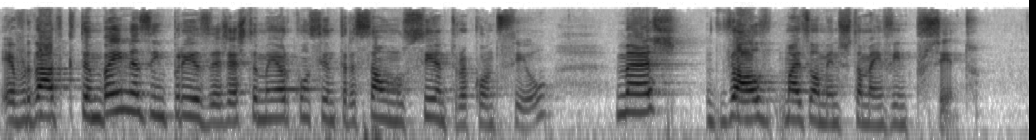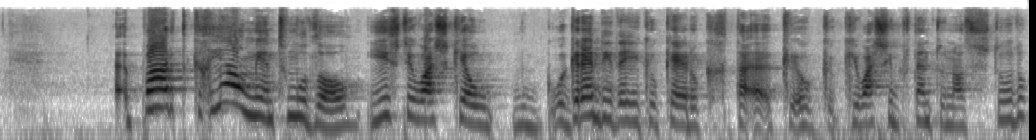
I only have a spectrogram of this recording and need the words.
É verdade que também nas empresas esta maior concentração no centro aconteceu, mas vale mais ou menos também 20%. A parte que realmente mudou, e isto eu acho que é o, a grande ideia que eu quero, que, que, eu acho importante do nosso estudo,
